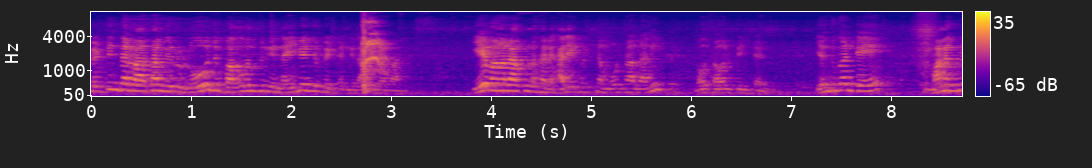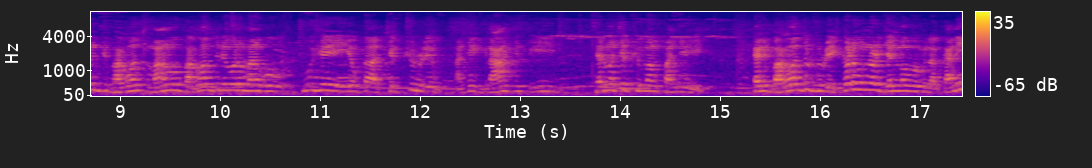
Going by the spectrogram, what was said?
పెట్టిన తర్వాత మీరు రోజు భగవంతుని నైవేద్యం పెట్టండి రామదేవాన్ని. ఏమనరాకుండా సరే హరే కృష్ణ మూఢాలని బహు సమర్పించండి. ఎందుకంటే మన గురించి భగవంతు మనము భగవంతుడు ఎవరు మనకు చూసే ఈ యొక్క చక్షులు లేవు. అంటే జ్ఞాన ఈ చర్మ చక్షులు మనకు పనిచేయి కానీ భగవంతుడు చూడు ఎక్కడ ఉన్నాడు జన్మభూమిలో? కానీ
